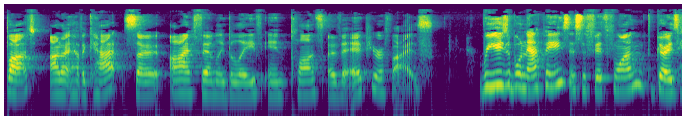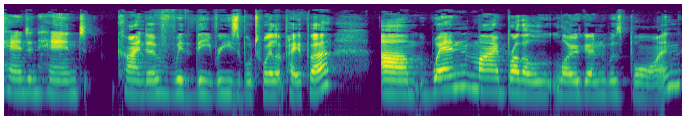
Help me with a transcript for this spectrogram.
But I don't have a cat, so I firmly believe in plants over air purifiers. Reusable nappies is the fifth one, goes hand in hand kind of with the reusable toilet paper. Um, when my brother Logan was born,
